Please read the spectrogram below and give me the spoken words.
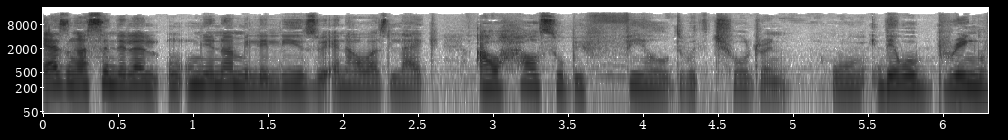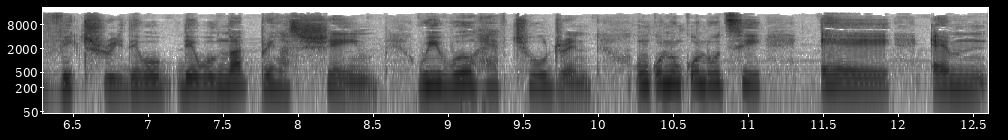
Yazi ngasendela umyeni wami lelizwe and i was like our house will be filled with children. They will bring victory. They will they will not bring us shame. We will have children. uNkulunkulu uthi eh um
